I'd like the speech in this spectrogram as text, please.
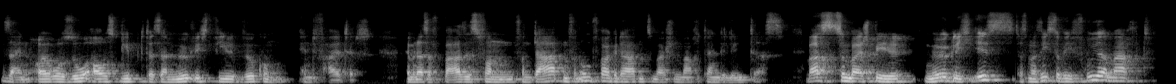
seinen Euro so ausgibt, dass er möglichst viel Wirkung entfaltet. Wenn man das auf Basis von, von Daten, von Umfragedaten zum Beispiel macht, dann gelingt das. Was zum Beispiel möglich ist, dass man es nicht so wie früher macht,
